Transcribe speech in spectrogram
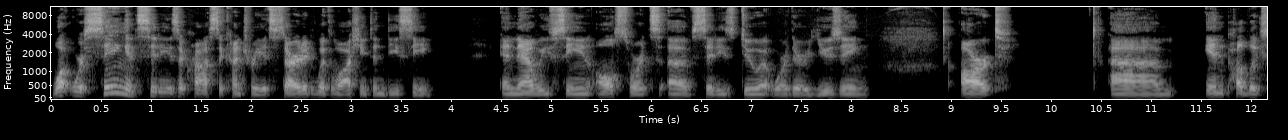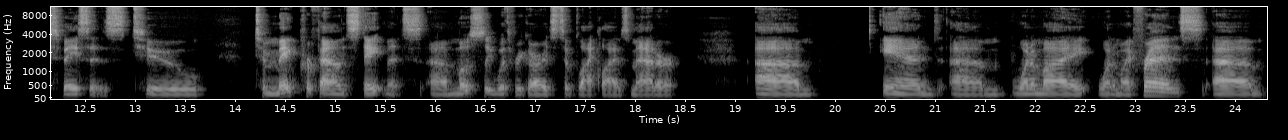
what we're seeing in cities across the country, it started with Washington, D.C., and now we've seen all sorts of cities do it where they're using art um, in public spaces to to make profound statements, uh, mostly with regards to Black Lives Matter. Um, and um, one of my one of my friends, um,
